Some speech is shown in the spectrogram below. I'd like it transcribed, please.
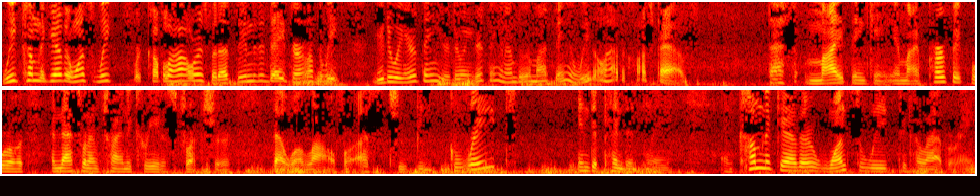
we come together once a week for a couple of hours. But at the end of the day, during the week, you're doing your thing, you're doing your thing, and I'm doing my thing, and we don't have to cross paths. That's my thinking in my perfect world, and that's what I'm trying to create a structure that will allow for us to be great independently and come together once a week to collaborate.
